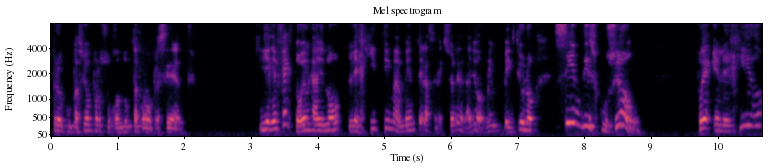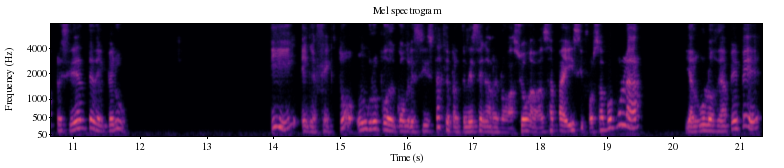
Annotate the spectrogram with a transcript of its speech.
preocupación por su conducta como presidente. Y en efecto, él ganó legítimamente las elecciones del año 2021 sin discusión. Fue elegido presidente del Perú y, en efecto, un grupo de congresistas que pertenecen a Renovación, Avanza País y Fuerza Popular, y algunos de APP,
